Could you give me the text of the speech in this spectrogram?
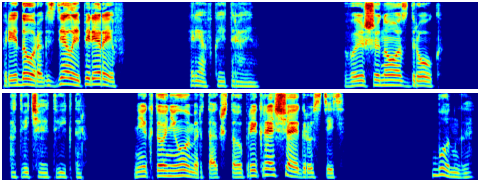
«Придурок, сделай перерыв!» — рявкает Райан. «Выше нос, друг», — отвечает Виктор. «Никто не умер, так что прекращай грустить». Бонго.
